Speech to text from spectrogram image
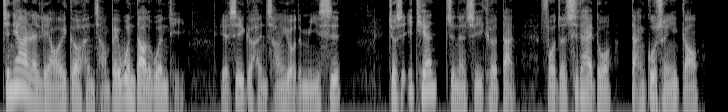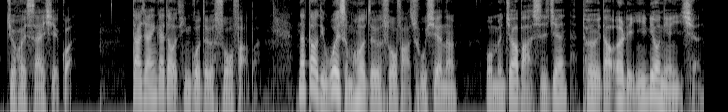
今天要来聊一个很常被问到的问题，也是一个很常有的迷思，就是一天只能吃一颗蛋。否则吃太多，胆固醇一高就会塞血管。大家应该都有听过这个说法吧？那到底为什么会有这个说法出现呢？我们就要把时间推回到二零一六年以前。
